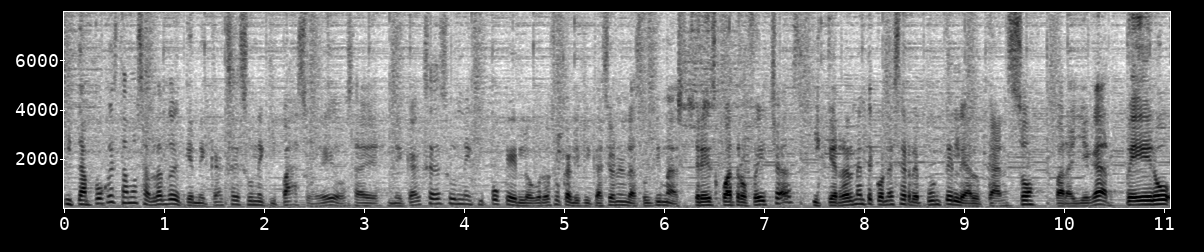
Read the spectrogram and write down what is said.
y tampoco estamos hablando de que Necaxa es un equipazo, ¿eh? o sea, Necaxa es un equipo que logró su calificación en las últimas 3, 4 fechas y que realmente con ese repunte le alcanzó para llegar, pero,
